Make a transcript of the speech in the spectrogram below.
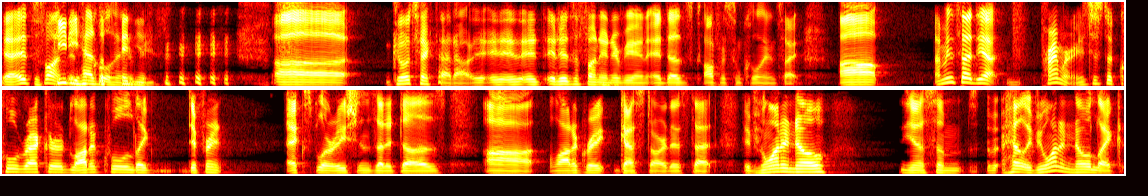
yeah, it's fun. PD It's has cool opinions. uh, go check that out. It, it, it, it is a fun interview and it does offer some cool insight. Uh, I mean, said yeah, primary. It's just a cool record. A lot of cool like different explorations that it does. Uh, a lot of great guest artists. That if you want to know, you know, some hell, if you want to know like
